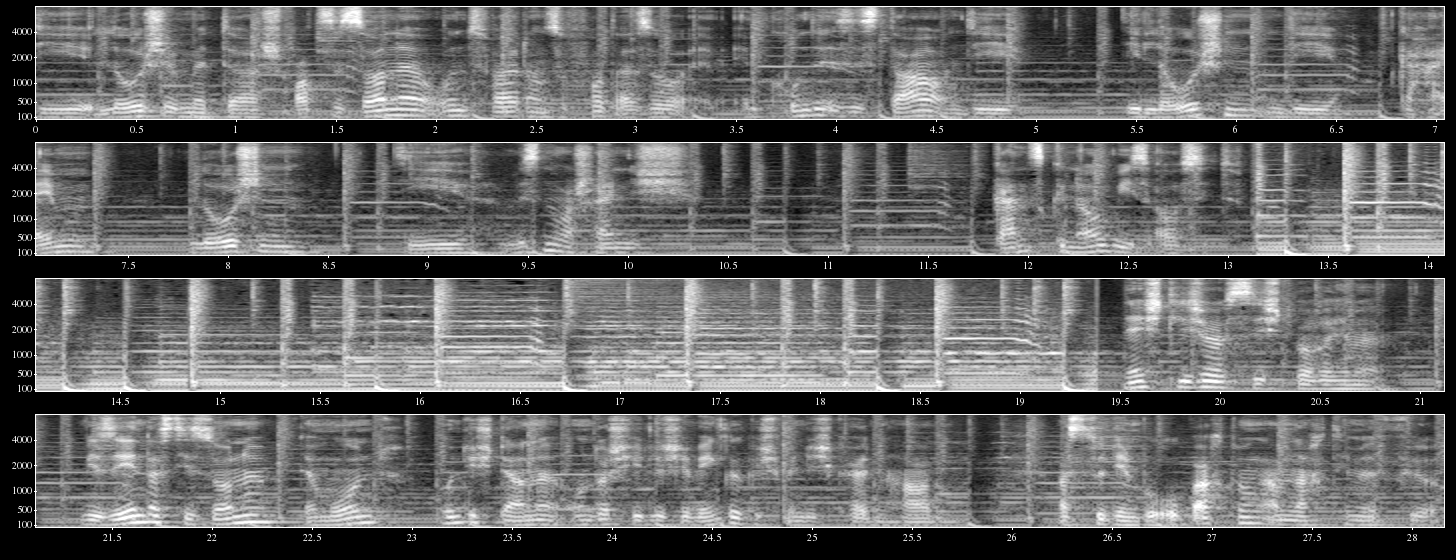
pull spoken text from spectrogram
die Loge mit der schwarzen Sonne und so weiter und so fort. Also im Grunde ist es da und die, die Logen und die geheimen die wissen wahrscheinlich ganz genau, wie es aussieht. Nächtlicher sichtbarer Himmel. Wir sehen, dass die Sonne, der Mond und die Sterne unterschiedliche Winkelgeschwindigkeiten haben, was zu den Beobachtungen am Nachthimmel führt.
